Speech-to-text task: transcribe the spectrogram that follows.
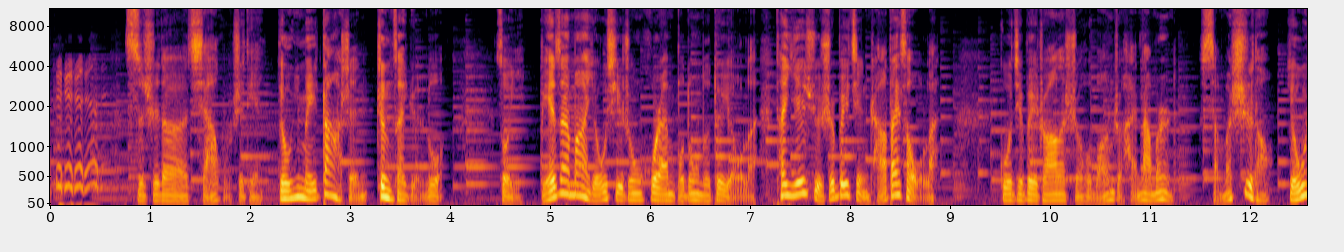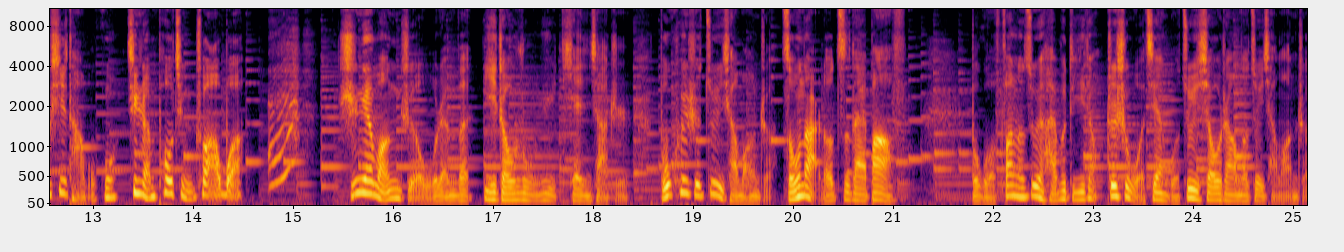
此时的峡谷之巅有一枚大神正在陨落，所以别再骂游戏中忽然不动的队友了，他也许是被警察带走了。估计被抓的时候，王者还纳闷呢：什么世道？游戏打不过，竟然报警抓我？十年王者无人问，一朝入狱天下知。不愧是最强王者，走哪都自带 buff。不过犯了罪还不低调，这是我见过最嚣张的最强王者。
